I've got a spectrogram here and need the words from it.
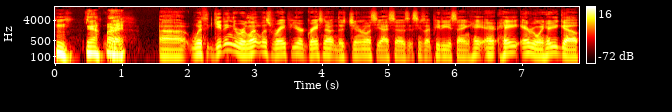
hmm. Yeah. All right. Uh, with getting the relentless rapier, grace note, and those generalist ISOs, it seems like PD is saying, "Hey, e- hey, everyone, here you go.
